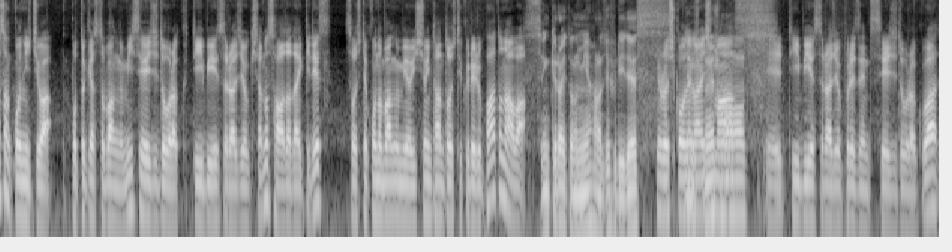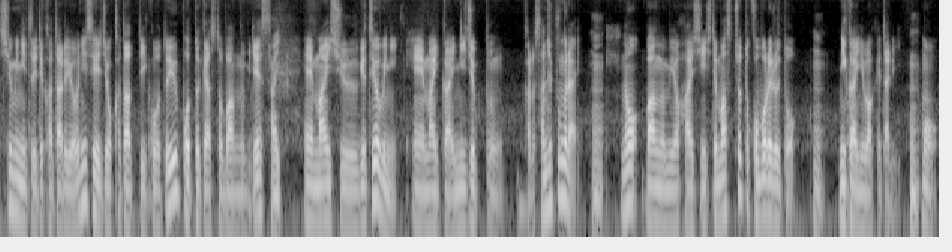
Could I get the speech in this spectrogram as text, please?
皆さんこんにちは。ポッドキャスト番組政治道楽 TBS ラジオ記者の澤田大樹です。そしてこの番組を一緒に担当してくれるパートナーは選挙ライターの宮原ジェフリーです。よろしくお願いしま。すえー TBS ラジオプレゼンツ政治道楽は趣味について語るように政治を語っていこうというポッドキャスト番組です。はい。えー毎週月曜日に、えー毎回20分から30分ぐらいうんの番組を配信してます。ちょっとこぼれるとうん2回に分けたりうんも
